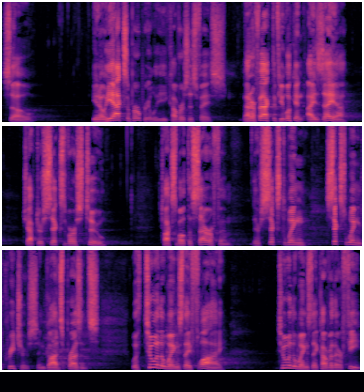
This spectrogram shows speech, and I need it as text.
So, you know, he acts appropriately. He covers his face. Matter of fact, if you look in Isaiah chapter 6, verse 2, talks about the seraphim. They're six winged, six winged creatures in God's presence. With two of the wings, they fly, two of the wings, they cover their feet,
